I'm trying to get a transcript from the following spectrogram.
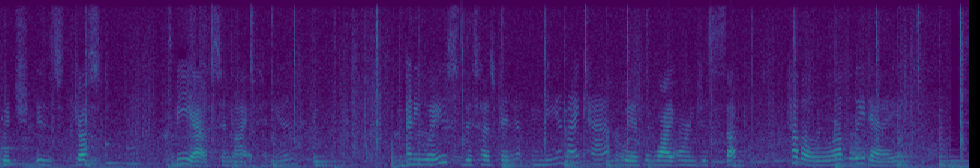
which is just BS in my opinion. Anyways, this has been me and my cat with Why Oranges Suck. Have a lovely day.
